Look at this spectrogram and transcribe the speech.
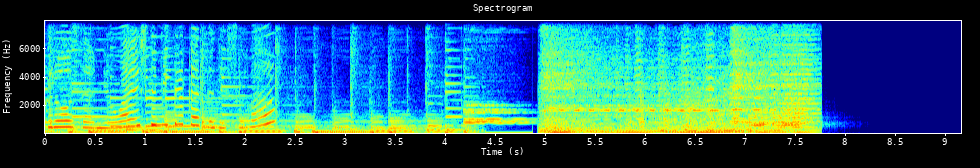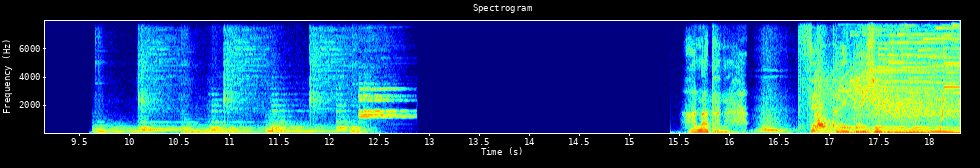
クローさんにお会いしてみたかったですわ。あなたなら絶対大丈夫。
